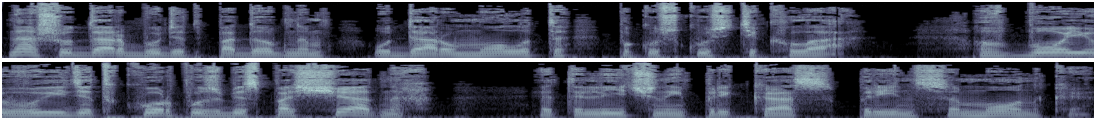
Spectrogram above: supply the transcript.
Наш удар будет подобным удару молота по куску стекла. В бой выйдет корпус беспощадных. Это личный приказ принца Монка.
